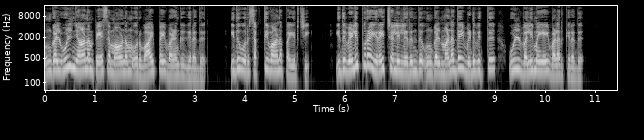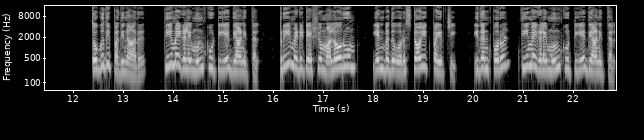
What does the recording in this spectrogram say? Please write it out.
உங்கள் உள் ஞானம் பேச மௌனம் ஒரு வாய்ப்பை வழங்குகிறது. இது ஒரு சக்திவான பயிற்சி. இது வெளிப்புற இரைச்சலிலிருந்து உங்கள் மனதை விடுவித்து உள் வலிமையை வளர்க்கிறது. தொகுதி பதினாறு தீமைகளை முன்கூட்டியே தியானித்தல். ப்ரீ மெடிடேஷியோ மலோரூம் என்பது ஒரு ஸ்டோயிக் பயிற்சி. இதன் பொருள் தீமைகளை முன்கூட்டியே தியானித்தல்.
